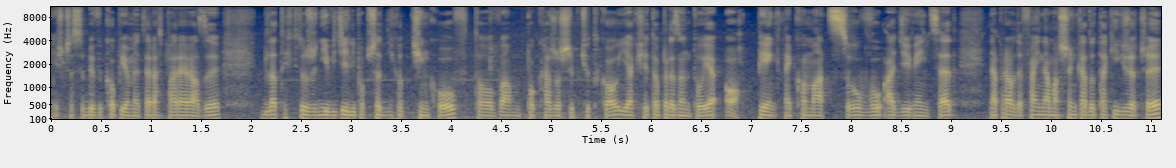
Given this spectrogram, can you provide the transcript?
Jeszcze sobie wykopiemy teraz parę razy. Dla tych, którzy nie widzieli poprzednich odcinków, to Wam pokażę szybciutko, jak się to prezentuje. O, piękne Komatsu WA900. Naprawdę fajna maszynka do takich rzeczy.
